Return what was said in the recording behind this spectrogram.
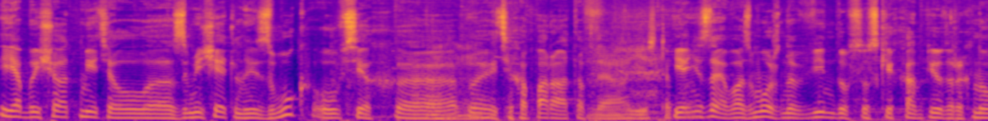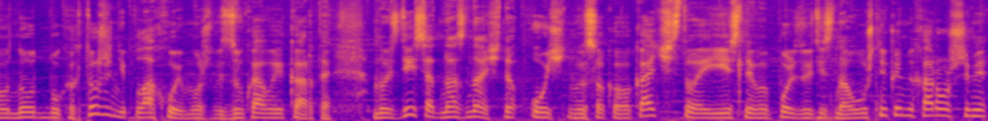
Я бы еще отметил э, замечательный звук у всех э, этих аппаратов. Да, есть такое. Я не знаю, возможно, в виндовсовских компьютерах, но ноутбуках тоже неплохой, может быть, звуковые карты. Но здесь однозначно очень высокого качества. И если вы пользуетесь наушниками хорошими,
